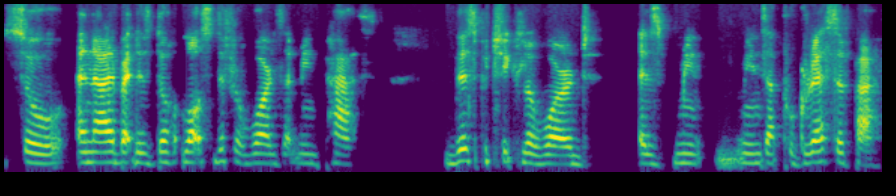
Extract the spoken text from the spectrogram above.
so in Arabic, there's do- lots of different words that mean path. This particular word is mean means a progressive path.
